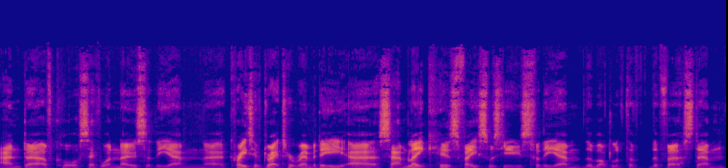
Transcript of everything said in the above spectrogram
and uh, of course everyone knows that the um, uh, creative director at Remedy, uh, Sam Lake, his face was used for the um, the model of the the first um,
